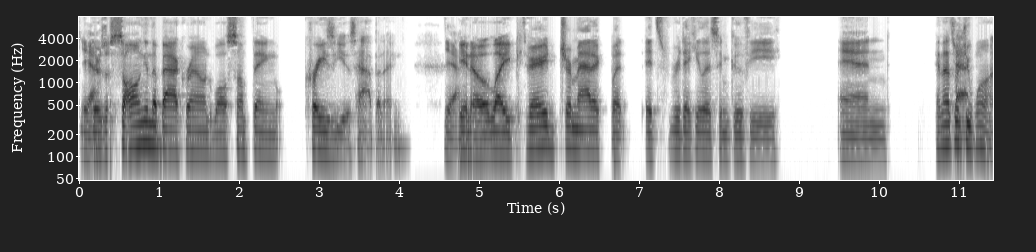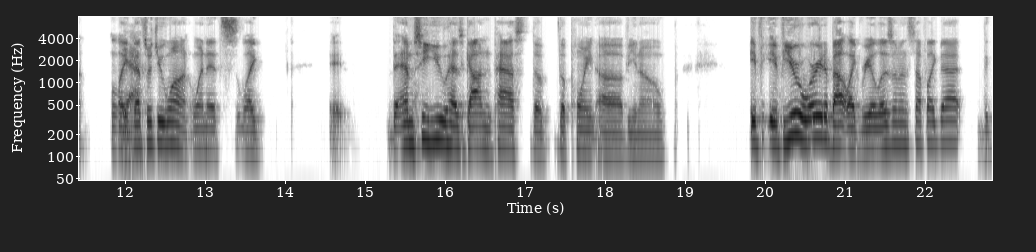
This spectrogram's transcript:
Yeah, there's a song in the background while something crazy is happening. yeah. You know, like It's very dramatic, but it's ridiculous and goofy, and and that's what you want. Like Yeah. that's what you want when it's like it, the MCU has gotten past the the point of you know if if you're worried about like realism and stuff like that the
